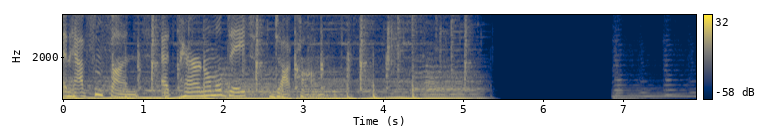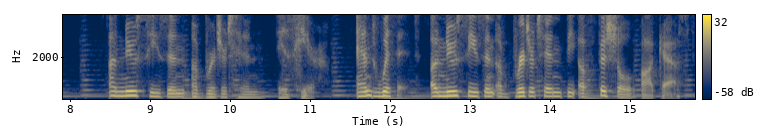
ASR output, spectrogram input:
and have some fun at ParanormalDate.com. A new season of Bridgerton is here. And with it, a new season of Bridgerton, the official podcast.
